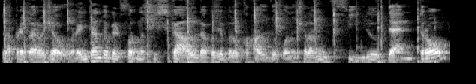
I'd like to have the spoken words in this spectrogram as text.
la preparo già ora. Intanto che il forno si scalda così è bello caldo quando ce l'avevo infilo dentro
